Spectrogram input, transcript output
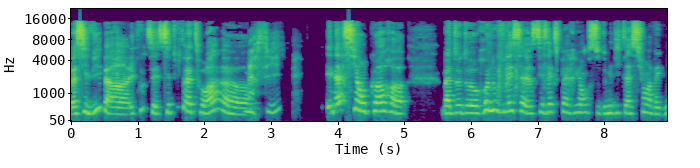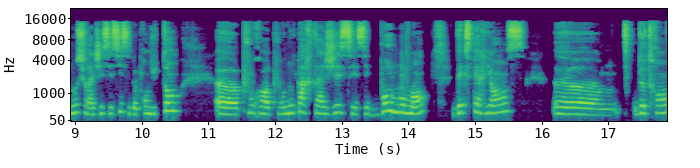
Bah, Sylvie, ben, écoute, c'est tout à toi. Euh. merci. Et merci encore euh, bah, de, renouveler ces, expériences de méditation avec nous sur LGC6 et de prendre du temps euh, pour, pour nous partager ces, beaux moments d'expérience, de trans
